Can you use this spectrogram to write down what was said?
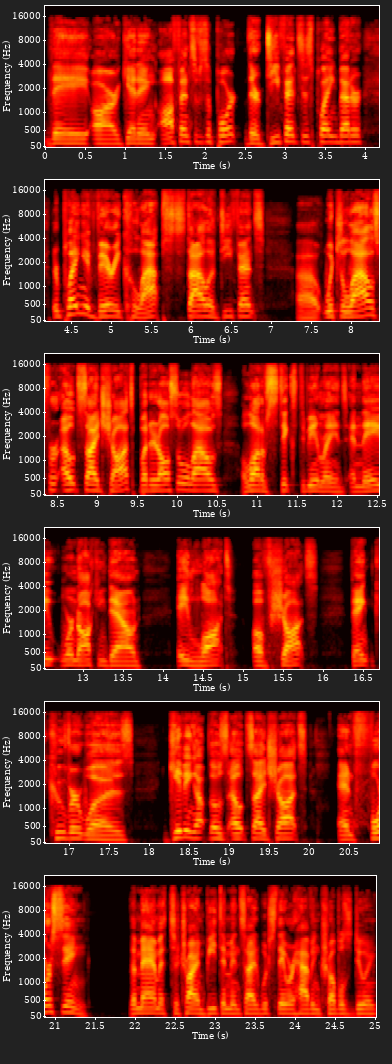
They are getting offensive support. Their defense is playing better. They're playing a very collapsed style of defense, uh, which allows for outside shots, but it also allows a lot of sticks to be in lanes. And they were knocking down a lot of shots. Vancouver was giving up those outside shots and forcing the Mammoth to try and beat them inside, which they were having troubles doing.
